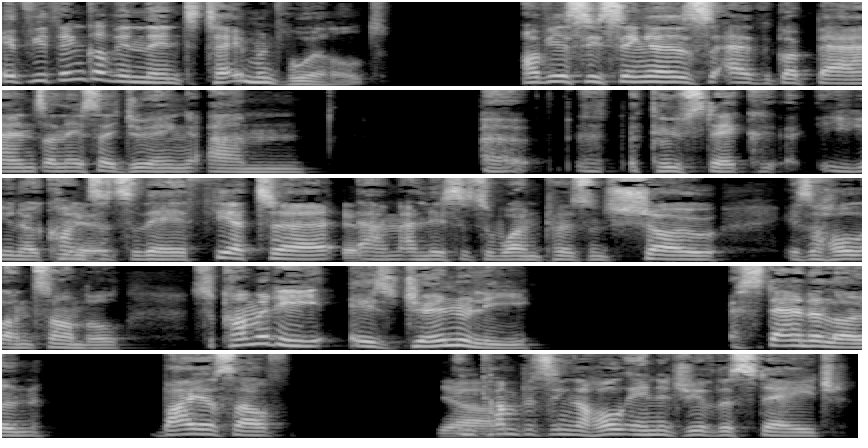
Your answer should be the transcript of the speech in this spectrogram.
If you think of in the entertainment world, obviously singers have got bands unless they're doing, um, uh, acoustic, you know, concerts yes. there, theater, yes. um, unless it's a one person show is a whole ensemble. So comedy is generally a standalone by yourself, yeah. encompassing the whole energy of the stage.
